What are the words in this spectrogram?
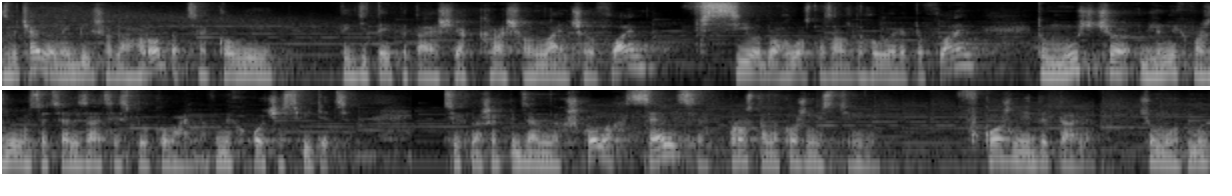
Звичайно, найбільша нагорода це коли ти дітей питаєш, як краще онлайн чи офлайн. Всі одноголосно завжди говорять офлайн, тому що для них важлива соціалізація і спілкування. В них очі світяться. В цих наших підземних школах сенси просто на кожній стіні, в кожній деталі. Чому ми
